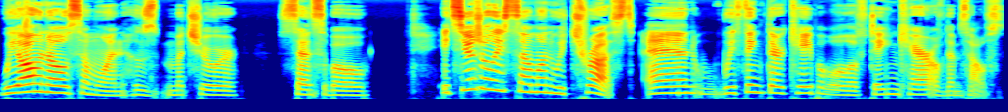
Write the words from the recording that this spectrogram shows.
We all know someone who's mature, sensible. It's usually someone we trust and we think they're capable of taking care of themselves.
